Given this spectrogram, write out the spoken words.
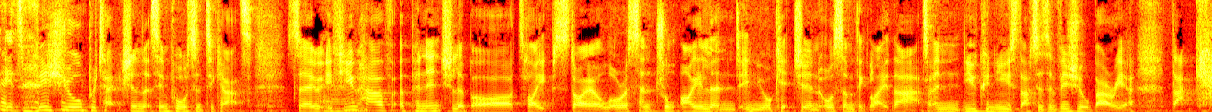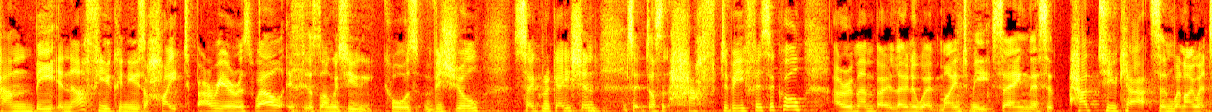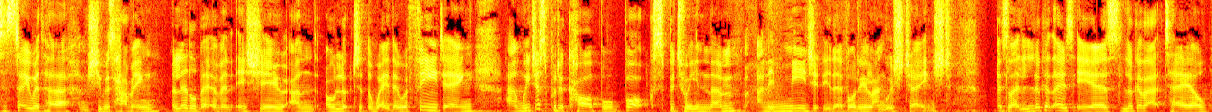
it's visual protection that's important to cats. So if you ah. have a peninsula bar type style or a central island in your kitchen or something like that, and you can use that as a visual barrier, that can be enough. You can use a height barrier as well if as long as you cause visual segregation. So it doesn't have to be physical. I remember Ilona won't mind me saying this. Had two cats, and when I went to stay with her, um, she was having a little bit of an issue, and I looked at the way they were feeding, and we just put a cardboard box between them, and immediately their body language changed. It's like, look at those ears, look at that tail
